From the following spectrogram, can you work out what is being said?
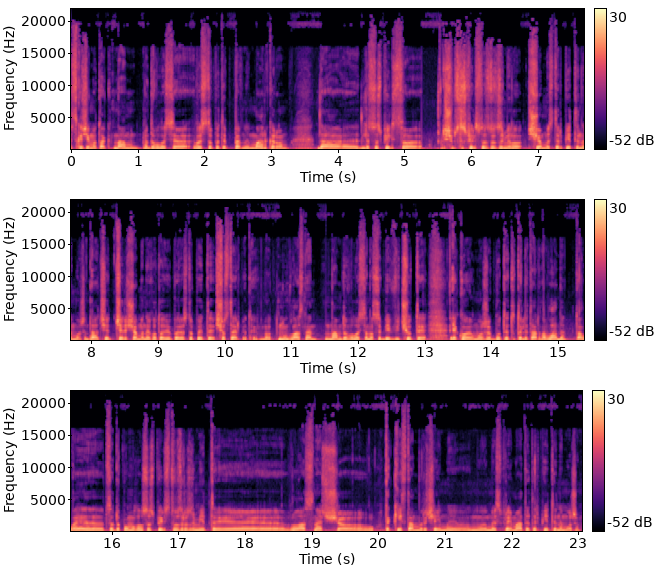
скажімо так, нам довелося виступити певним маркером да, е, для суспільства, щоб суспільство зрозуміло, що ми стерпіти не можемо, да, чи через що ми не готові переступити, що стерпіти. От, ну, власне, нам довелося на собі відчути, якою може бути тоталітарна влада, але це допомогло суспільству зрозуміти, е, власне, що такий стан речей ми, ми сприймати терпіти не можемо.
